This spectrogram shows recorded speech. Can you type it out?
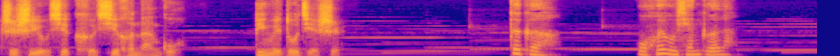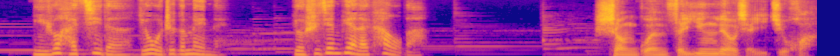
只是有些可惜和难过，并未多解释。哥哥，我回五贤阁了。你若还记得有我这个妹妹，有时间便来看我吧。上官飞鹰撂下一句话，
